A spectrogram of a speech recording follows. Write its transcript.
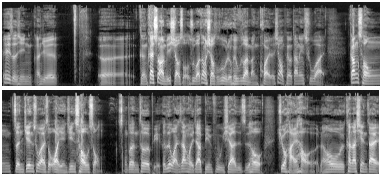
而且整形感觉，呃，可能看双眼皮小手术吧。这种小手术我觉得恢复都还蛮快的。像我朋友当天出来，刚从诊间出来的时候，哇，眼睛超肿，肿得很特别。可是晚上回家冰敷一下子之后就还好了。然后看他现在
